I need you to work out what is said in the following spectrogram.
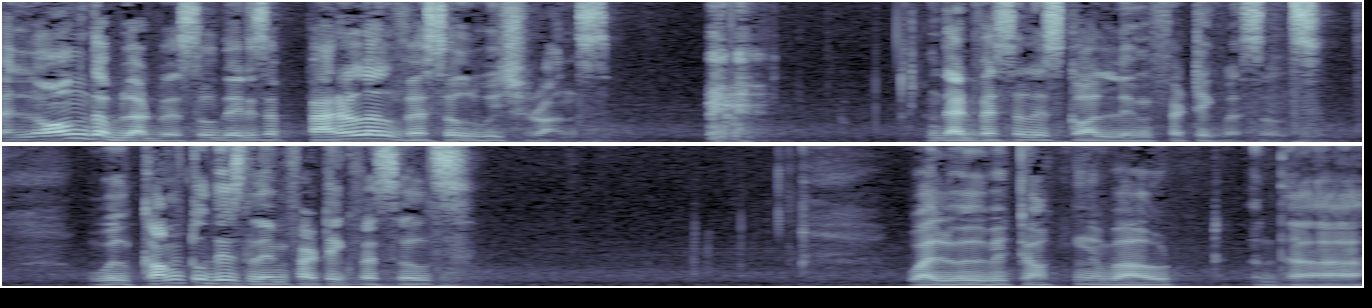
along the blood vessel there is a parallel vessel which runs that vessel is called lymphatic vessels. We will come to these lymphatic vessels while we will be talking about the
